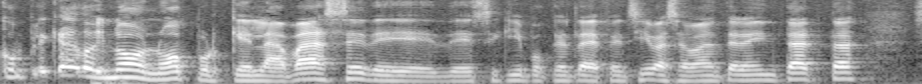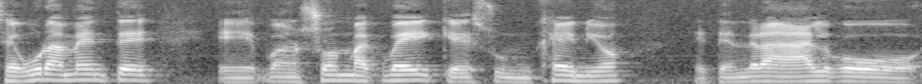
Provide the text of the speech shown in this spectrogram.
complicado y no, no, porque la base de, ese equipo que es la defensiva se va a mantener intacta, seguramente, eh, bueno, Sean McVay, que es un genio, eh, tendrá algo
